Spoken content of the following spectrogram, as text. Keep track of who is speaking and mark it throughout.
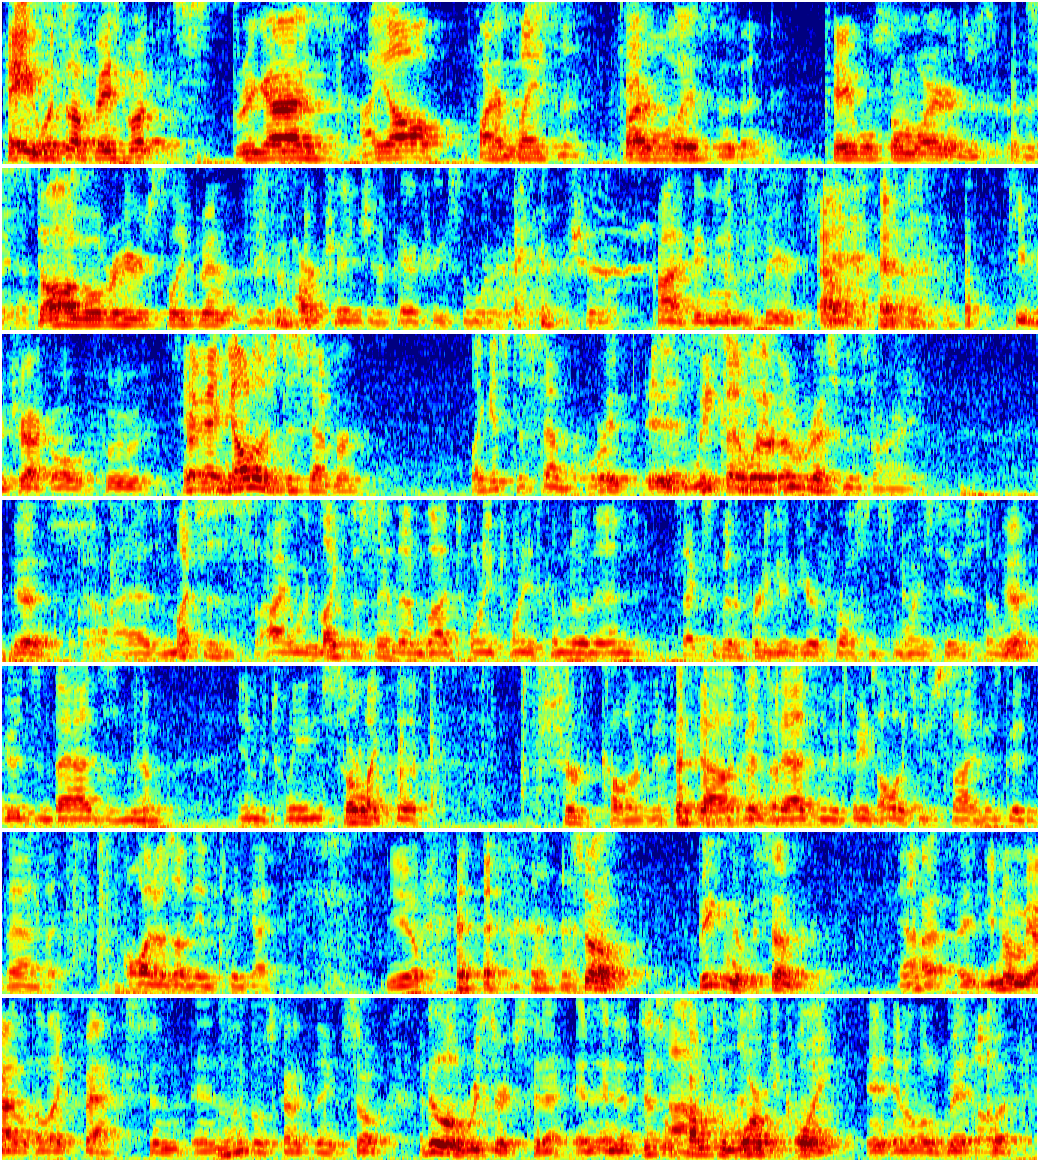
Speaker 1: Hey, what's up, Facebook? It's three guys,
Speaker 2: Hi y'all. Fireplace and a
Speaker 1: fireplace, and
Speaker 3: Send.
Speaker 1: a table somewhere, and
Speaker 2: Just-
Speaker 1: there's a dog over here sleeping,
Speaker 2: maybe a partridge and a pear tree somewhere. I'm sure.
Speaker 1: probably hidden in his beard, so
Speaker 3: Yeah.
Speaker 1: keeping track of all the food.
Speaker 2: Hey man, y'all know it's December. Like it's December. We're
Speaker 1: It
Speaker 2: it
Speaker 1: is
Speaker 2: is weeks
Speaker 3: December.
Speaker 2: away from Christmas already.
Speaker 1: Yes.
Speaker 2: Uh, as much as I would like to say that I'm glad 2020 is coming to an end, it's actually been a pretty good year for us in some ways too. So
Speaker 1: Yeah.
Speaker 2: goods and bads and
Speaker 1: Yeah.
Speaker 2: In between, sort of like the shirt colors we picked out, goods, bads, in betweens. I'll let you decide who's good and bad, but all I know is I'm the in between guy.
Speaker 1: Yep. so, speaking of December,
Speaker 2: Yeah.
Speaker 1: I, I, you know me, I, I like facts and, and
Speaker 2: Mhm.
Speaker 1: those kind of things. So, I did a little research today, and, and it, this will
Speaker 2: Ah,
Speaker 1: come to
Speaker 2: this
Speaker 1: more
Speaker 2: will
Speaker 1: of a
Speaker 2: be cool.
Speaker 1: point in, in a little bit.
Speaker 3: Okay.
Speaker 1: But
